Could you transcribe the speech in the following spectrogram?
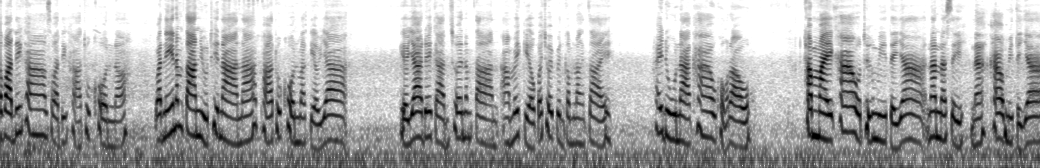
สวัสดีค่ะ สวัสดีค่ะทุกคนเนาะวันนี้น้ำตาลอยู่ที่นานะพาทุกคนมาเกี่ยวหญ้า เกี่ยวหญ้าด้วยการช่วยน้ำตาลอ่าไม่เกี่ยวก็ช่วยเป็นกำลังใจ ให้ดูนาข้าวของเราทำไมข้าวถึงมีแต่หญ้านั่นนะสินะข้าวมีแต่หญ้า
